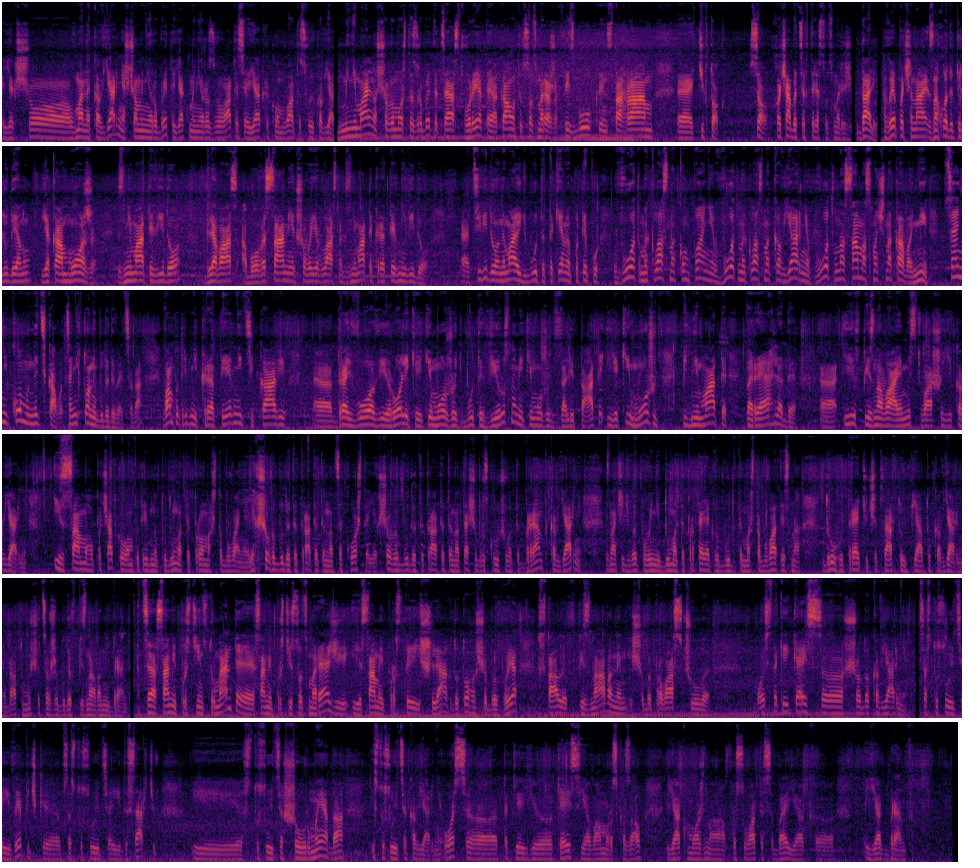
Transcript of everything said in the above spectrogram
Якщо в мене кав'ярня, що мені робити, як мені розвиватися, як рекламувати свою кав'ярню? Мінімально, що ви можете зробити, це створити аккаунти в соцмережах: Facebook, Instagram, е, TikTok. Все, хоча б цих три соцмережі. Далі ви починаєте знаходити людину, яка може знімати відео для вас, або ви самі, якщо ви є власник, знімати креативні відео. Е, Ці відео не мають бути такими по типу: от ми класна компанія, от ми класна кав'ярня, от вона сама смачна кава. Ні, це нікому не цікаво. Це ніхто не буде дивитися. Да? Вам потрібні креативні, цікаві, драйвові ролики, які можуть бути вірусними, які можуть залітати і які можуть піднімати перегляди е, і впізнаваємість вашої кав'ярні. І з самого початку вам потрібно подумати про масштабування. Якщо ви будете тратити на це кошти, якщо ви будете тратити на те, щоб розкручувати бренд кав'ярні, значить ви повинні думати про те, як ви будете масштабуватись на другу, третю, четверту і п'яту кав'ярню, да? тому що це вже буде впізнаваний бренд. Це самі прості інструменти, самі прості соцмережі і самий простий шлях до того, щоб ви стали впізнаваним і щоб про вас чули. Ось такий кейс е, щодо кав'ярні. Це стосується і випічки, це стосується і десертів, і стосується шаурми, да, і стосується кав'ярні. Ось е, такий е, кейс я вам розказав, як можна просувати себе як, як бренд.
